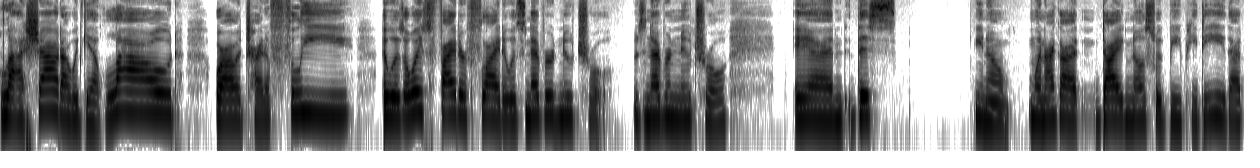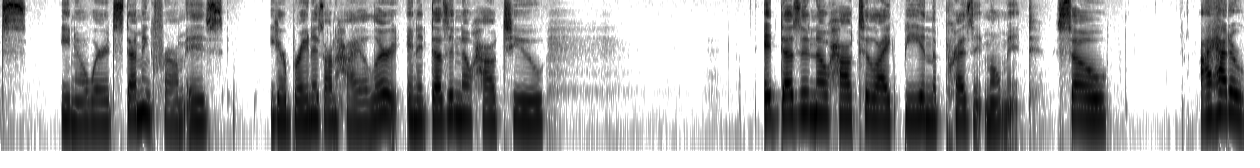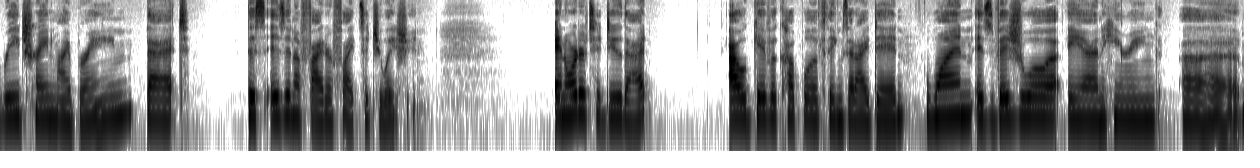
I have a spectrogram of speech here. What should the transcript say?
lash out i would get loud or i would try to flee it was always fight or flight it was never neutral it was never neutral and this, you know, when I got diagnosed with BPD, that's, you know, where it's stemming from is your brain is on high alert and it doesn't know how to it doesn't know how to like be in the present moment. So I had to retrain my brain that this isn't a fight or flight situation. In order to do that, I'll give a couple of things that I did. One is visual and hearing uh,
